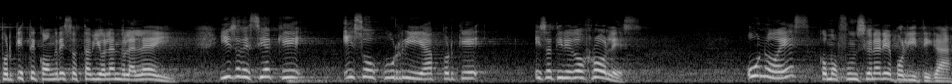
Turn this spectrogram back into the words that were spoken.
por qué este Congreso está violando la ley. Y ella decía que eso ocurría porque ella tiene dos roles. Uno es como funcionaria política,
